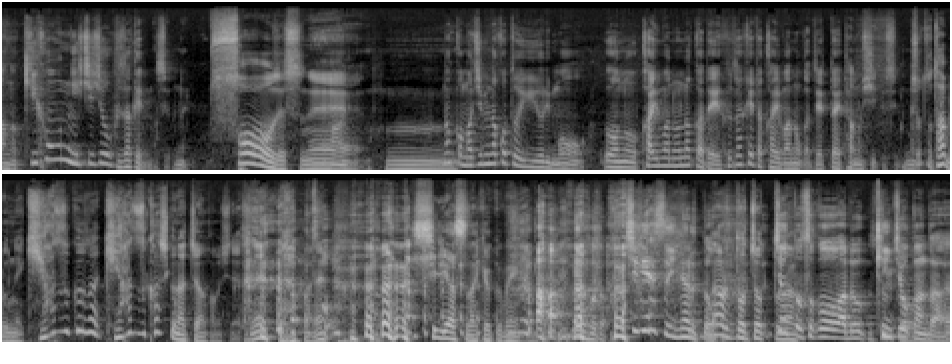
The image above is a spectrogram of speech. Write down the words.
あの基本日常ふざけてますよね。そうですね、はい、うん。なんか真面目なこと言うよりもあの会話の中でふざけた会話の方が絶対楽しいですよね。ちょっと多分ね気恥ずくな気恥ずかしくなっちゃうかもしれないですね。やっぱね。シリアスな局面あなるほど。シリアスになるとなるとちょっとちょっとそこあの緊張感が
